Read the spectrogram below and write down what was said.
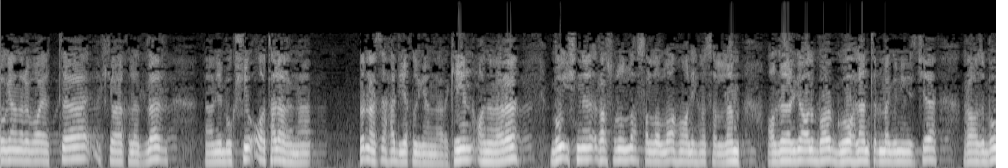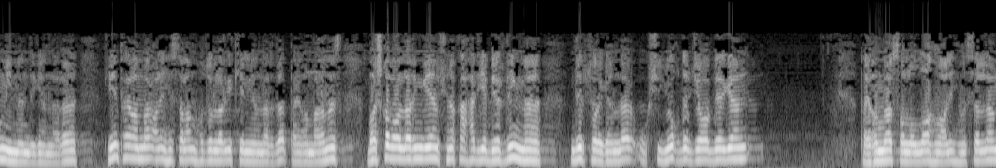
bo'lgan rivoyatda hikoya qiladilar ya'ni bu kishi otalarini bir narsa hadya qilganlari keyin onalari bu ishni rasululloh sollallohu alayhi vasallam oldilariga olib borib guvohlantirmaguningizcha rozi bo'lmayman deganlari keyin payg'ambar alayhissalom huzurlariga kelganlarida payg'ambarimiz boshqa bolalaringga ham shunaqa hadya berdingmi? deb so'raganlar u kishi yo'q deb javob bergan. Payg'ambar sollallohu alayhi vasallam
